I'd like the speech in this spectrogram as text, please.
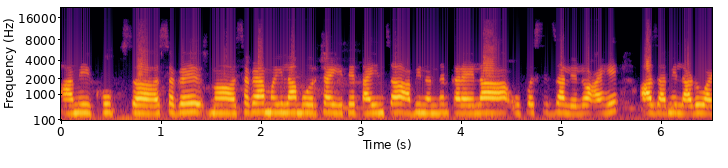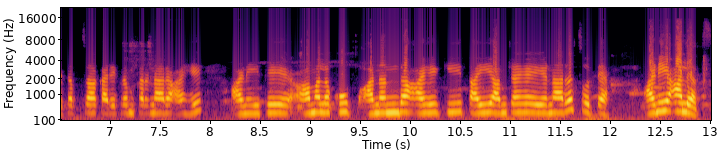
आम्ही खूप स- सगळे सगळ्या महिला मोर्चा येथे ताईंचं अभिनंदन करायला उपस्थित झालेलो आहे. आज आम्ही लाडू वाटपचा कार्यक्रम करणार आहे. आणि इथे आम्हाला खूप आनंद आहे की ताई आमच्या ह्या येणारच होत्या आणि आल्याच.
